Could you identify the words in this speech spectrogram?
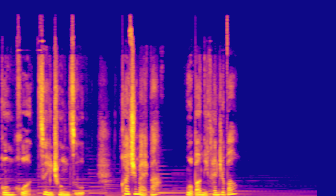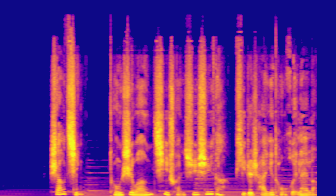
供货最充足，快去买吧，我帮你看着包。”稍请，同事王气喘吁吁的提着茶叶桶回来了。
